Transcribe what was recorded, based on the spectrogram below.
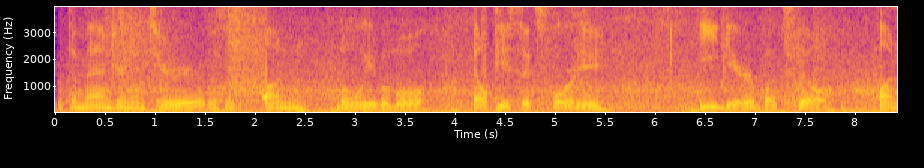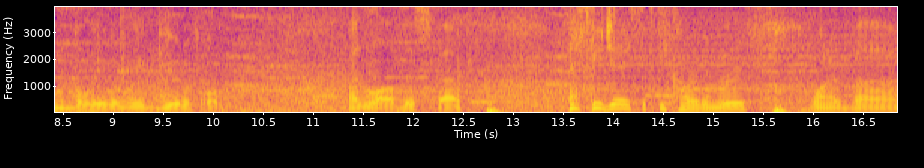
With the Mandarin interior, this is unbelievable. LP640 E-gear, but still unbelievably beautiful. I love this spec. SVJ 60 carbon roof, one of uh,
